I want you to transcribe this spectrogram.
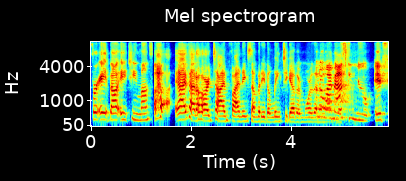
for eight, about 18 months. I've had a hard time finding somebody to link together more than No, I'm with. asking you if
